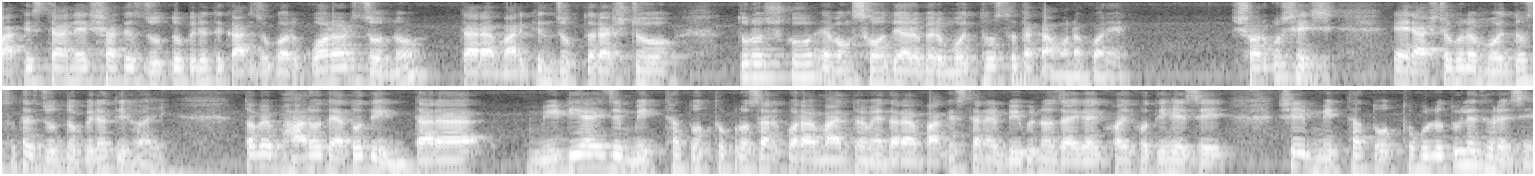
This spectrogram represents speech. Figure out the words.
পাকিস্তানের সাথে যুদ্ধবিরতি কার্যকর করার জন্য তারা মার্কিন যুক্তরাষ্ট্র, তুরস্ক এবং সৌদি আরবের মধ্যস্থতা কামনা করে। সর্বশেষ এই রাষ্ট্রগুলোর মধ্যস্থতায় যুদ্ধবিরতি হয়। তবে ভারত এতদিন তারা মিডিয়ায় যে মিথ্যা তথ্য প্রচার করার মাধ্যমে তারা পাকিস্তানের বিভিন্ন জায়গায় ক্ষয়ক্ষতি হয়েছে, সেই মিথ্যা তথ্যগুলো তুলে ধরেছে।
